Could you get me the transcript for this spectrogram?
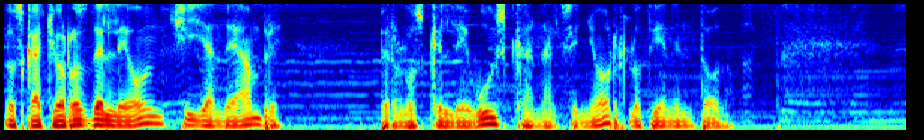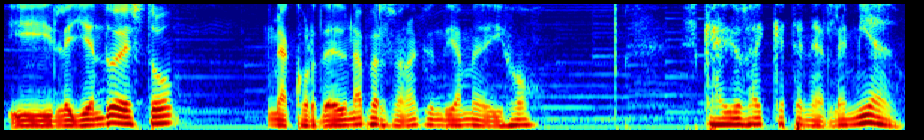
Los cachorros del león chillan de hambre, pero los que le buscan al Señor lo tienen todo. Y leyendo esto, me acordé de una persona que un día me dijo, es que a Dios hay que tenerle miedo.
